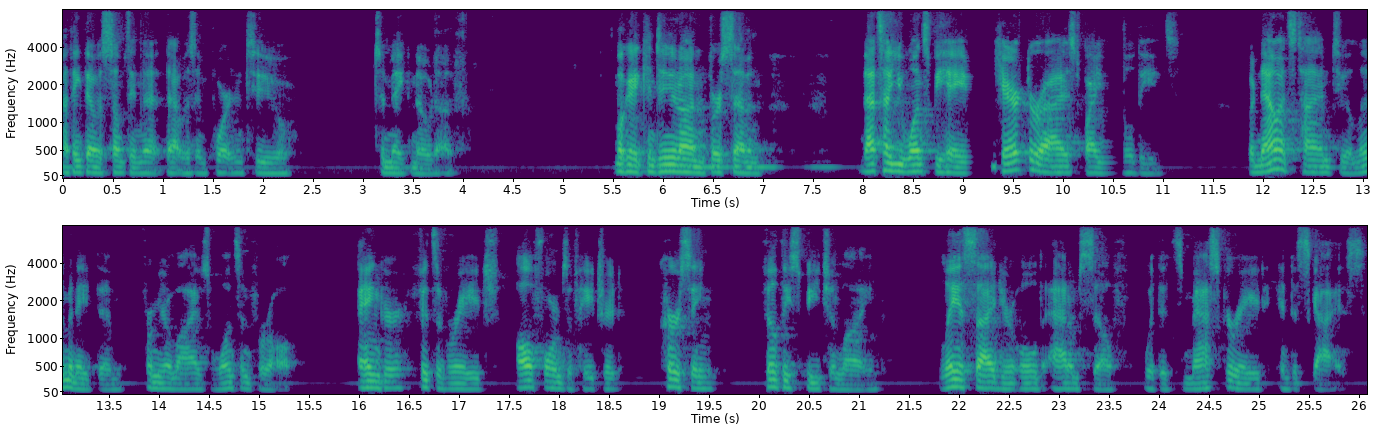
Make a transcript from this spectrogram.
I think that was something that that was important to to make note of. Okay, continuing on, verse seven. That's how you once behaved, characterized by evil deeds. But now it's time to eliminate them from your lives once and for all. Anger, fits of rage, all forms of hatred, cursing, filthy speech, and lying. Lay aside your old Adam self with its masquerade and disguise.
